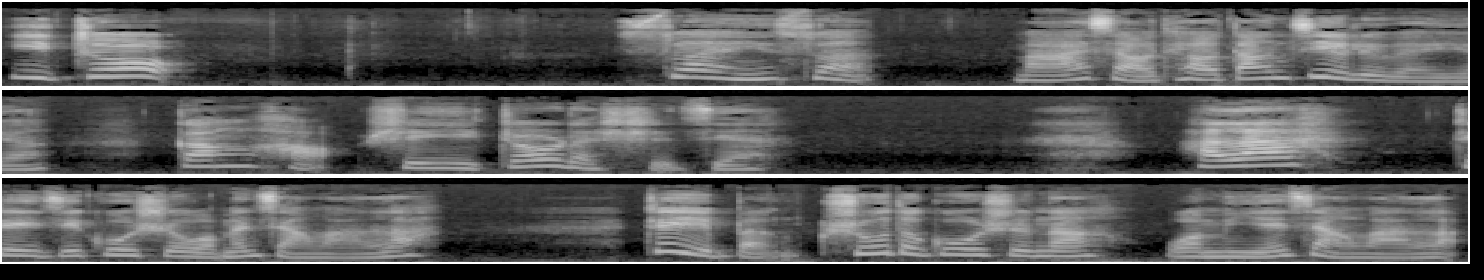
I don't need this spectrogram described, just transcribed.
一周。算一算，马小跳当纪律委员刚好是一周的时间。好啦，这一集故事我们讲完了，这一本书的故事呢，我们也讲完了。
